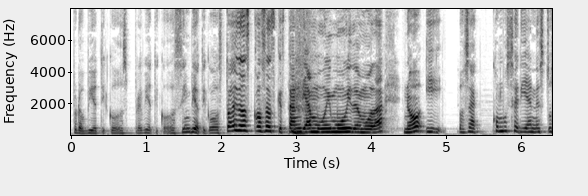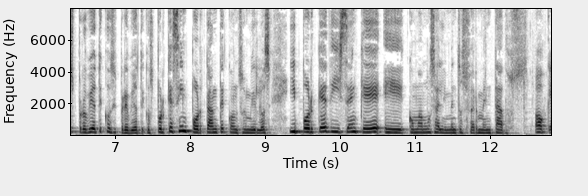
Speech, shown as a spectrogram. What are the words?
probióticos, prebióticos, simbióticos, todas esas cosas que están ya muy muy de moda, ¿no? Y o sea, ¿cómo serían estos probióticos y prebióticos? ¿Por qué es importante consumirlos? ¿Y por qué dicen que eh, comamos alimentos fermentados? Ok,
